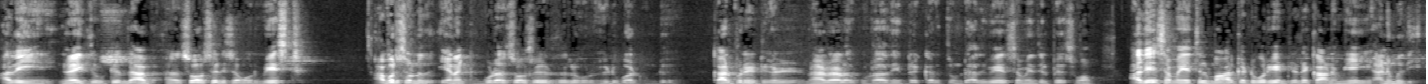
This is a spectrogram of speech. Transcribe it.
அதை நிலைத்து விட்டு இந்த சோசியலிசம் ஒரு வேஸ்ட் அவர் சொன்னது எனக்கு கூட சோசலிசத்தில் ஒரு ஈடுபாடு உண்டு. கார்ப்பரேட்டுகள் நாடாளக்கூடாது என்ற கருத்து உண்டு. அது வேறு சமயத்தில் பேசுவோம். அதே சமயத்தில் மார்க்கெட் ஓரியன்ட் எக்கானமியை அனுமதி.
